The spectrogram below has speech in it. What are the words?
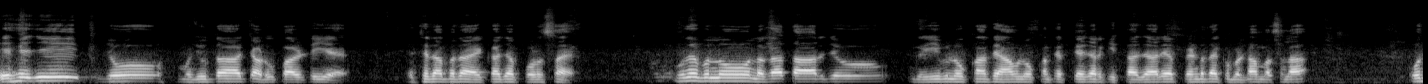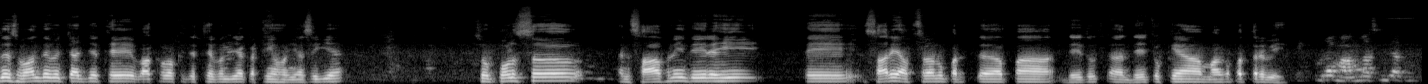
ਇਹ ਜੀ ਜੋ ਮੌਜੂਦਾ ਝਾੜੂ ਪਾਰਟੀ ਹੈ, ਇੱਥੇ ਦਾ ਵਿਧਾਇਕ ਆ ਜਾਂ ਪੁਲਿਸ ਹੈ, ਉਹਦੇ ਵੱਲੋਂ ਲਗਾਤਾਰ ਜੋ ਗਰੀਬ ਲੋਕਾਂ ਤੇ ਆਮ ਲੋਕਾਂ ਤੇ ਅਤਿਆਚਾਰ ਕੀਤਾ ਜਾ ਰਿਹਾ, ਪਿੰਡ ਦਾ ਇੱਕ ਵੱਡਾ ਮਸਲਾ, ਉਹਦੇ ਸਬੰਧ ਦੇ ਵਿੱਚ ਅੱਜ ਇੱਥੇ ਵੱਖ-ਵੱਖ ਜਥੇਬੰਦੀਆਂ ਇਕੱਠੀਆਂ ਹੋਈਆਂ ਸੀਗੀਆਂ। ਸੋ ਪੁਲਿਸ ਇਨਸਾਫ ਨਹੀਂ ਦੇ ਰਹੀ ਤੇ ਸਾਰੇ ਅਫਸਰਾਂ ਨੂੰ ਪਰ- ਆਪਾਂ ਦੇ ਦੇ ਚੁੱਕੇ ਆ ਮੰਗ ਪੱਤਰ ਵੀ। ਪੂਰਾ ਮਾਮਲਾ ਸਮਝਾ ਦਿਓ।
